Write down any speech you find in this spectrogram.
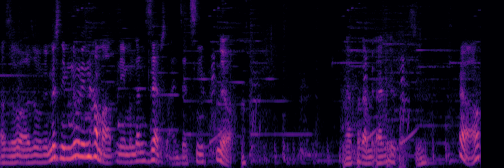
Also, also wir müssen ihm nur den Hammer abnehmen und dann selbst einsetzen. Ja. Und Einfach damit einen überziehen. Ja.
